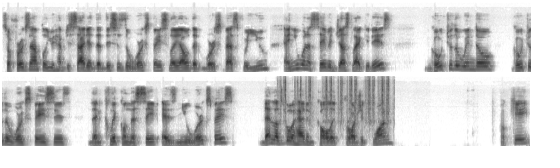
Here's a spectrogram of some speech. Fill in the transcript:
So for example, you have decided that this is the workspace layout that works best for you and you want to save it just like it is. Go to the window, go to the workspaces, then click on the save as new workspace. Then let's go ahead and call it project one. Okay,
